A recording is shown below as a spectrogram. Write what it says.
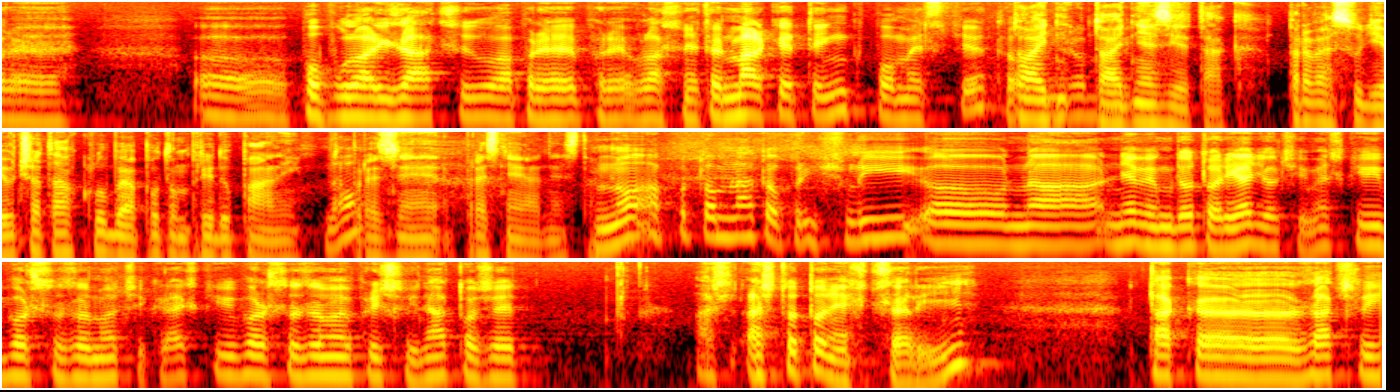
pre uh, popularizáciu a pre, pre vlastne ten marketing po meste. To, to, aj, to aj dnes je tak. Prvé sú devčatá v klube a potom prídu páni. No. Presne, presne aj dnes tak. No a potom na to prišli, uh, na, neviem, kto to riadil, či Mestský výbor SZM, či Krajský výbor SZM, prišli na to, že až, až toto nechceli, tak e, začali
